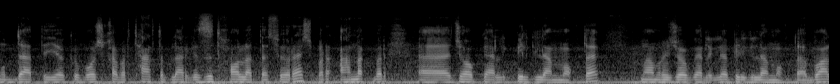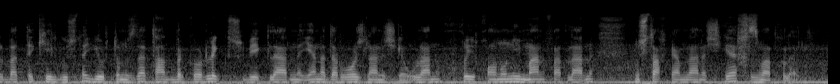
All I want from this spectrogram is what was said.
muddati yoki boshqa bir tartiblarga zid holatda so'rash bir aniq bir e, javobgarlik belgilanmoqda ma'muriy javobgarliklar belgilanmoqda. Bu albatta kelgusida yurtimizda tadbirkorlik subyektlarini yanada rivojlanishiga ularni huquqiy qonuniy manfaatlarini mustahkamlanishiga xizmat qiladi.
